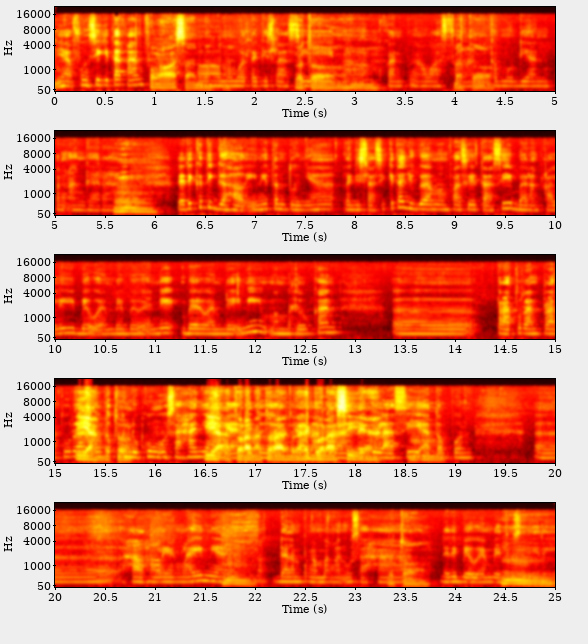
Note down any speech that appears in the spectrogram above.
Ya fungsi kita kan Pengawasan, betul. membuat legislasi, Betul, melakukan pengawasan, Betul. kemudian penganggaran. Hmm. Dari ketiga hal ini tentunya legislasi kita juga memfasilitasi barangkali BUMD BUMD BUMD ini memerlukan eh, peraturan-peraturan Iya, untuk betul. mendukung usahanya Iya, ya, aturan-aturan, Aturan-aturan, regulasi ya. regulasi Hmm. ataupun eh, hal-hal yang lainnya dalam pengembangan usaha Betul. dari BUMD itu Hmm. sendiri.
